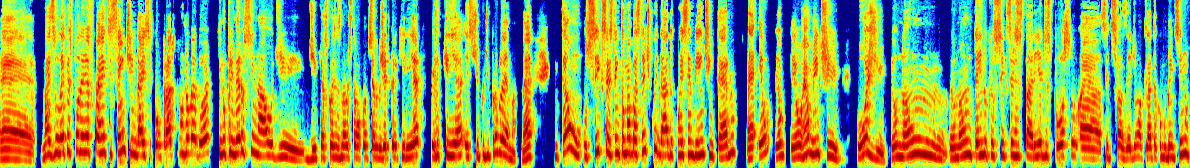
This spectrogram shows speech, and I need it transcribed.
É, mas o Lakers poderia ficar reticente em dar esse contrato para um jogador que no primeiro sinal de, de que as coisas não estão acontecendo do jeito que ele queria, ele cria esse tipo de problema, né? Então, os Sixers têm que tomar bastante cuidado com esse ambiente interno. É, eu, eu, eu realmente hoje eu não eu não entendo que o Sixers estaria disposto a se desfazer de um atleta como o Ben Simmons,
